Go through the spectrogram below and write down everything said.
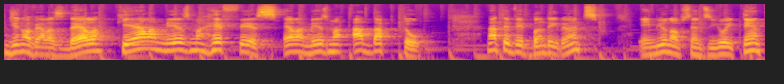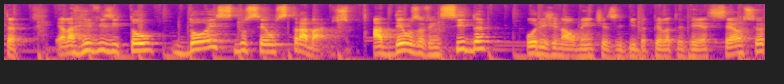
de novelas dela que ela mesma refez, ela mesma adaptou. Na TV Bandeirantes, em 1980, ela revisitou dois dos seus trabalhos: A Deusa Vencida, originalmente exibida pela TV Excelsior,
